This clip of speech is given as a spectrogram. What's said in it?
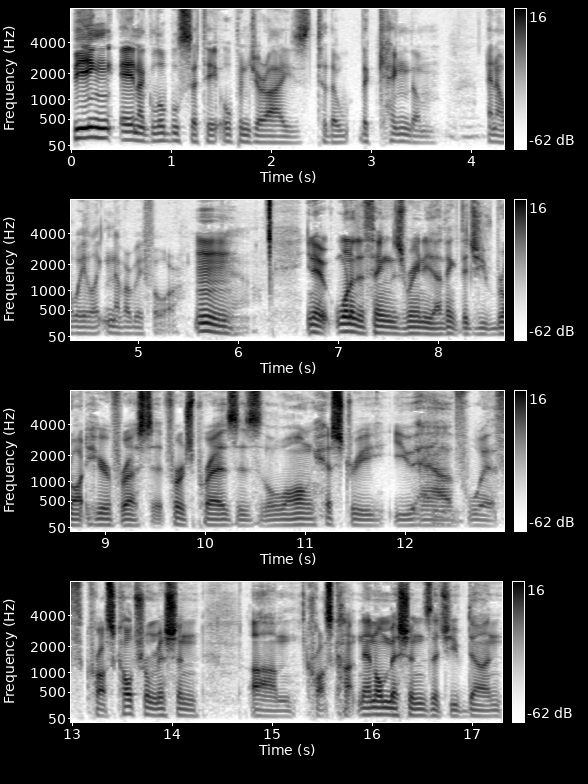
being in a global city opened your eyes to the, the kingdom in a way like never before. Mm. Yeah. You know, one of the things, Randy, I think that you've brought here for us at First Pres is the long history you have with cross cultural mission, um, cross continental missions that you've done.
